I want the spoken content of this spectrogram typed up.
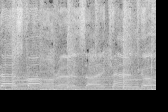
As far as I can go.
